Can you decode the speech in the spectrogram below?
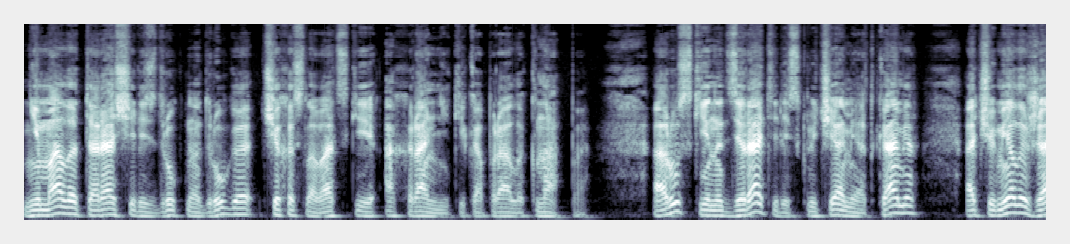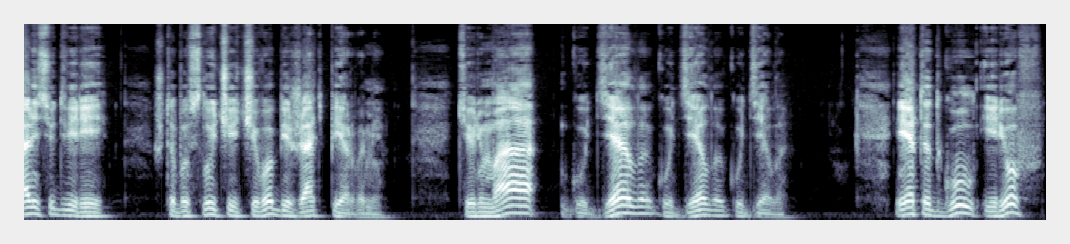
немало таращились друг на друга чехословацкие охранники капрала Кнаппа, а русские надзиратели с ключами от камер очумело жались у дверей, чтобы в случае чего бежать первыми. Тюрьма гудела, гудела, гудела. И этот гул и рев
